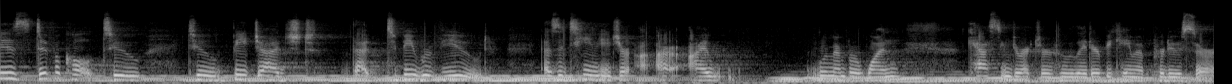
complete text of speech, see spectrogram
It is difficult to to be judged, that to be reviewed. As a teenager, I, I remember one casting director who later became a producer.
